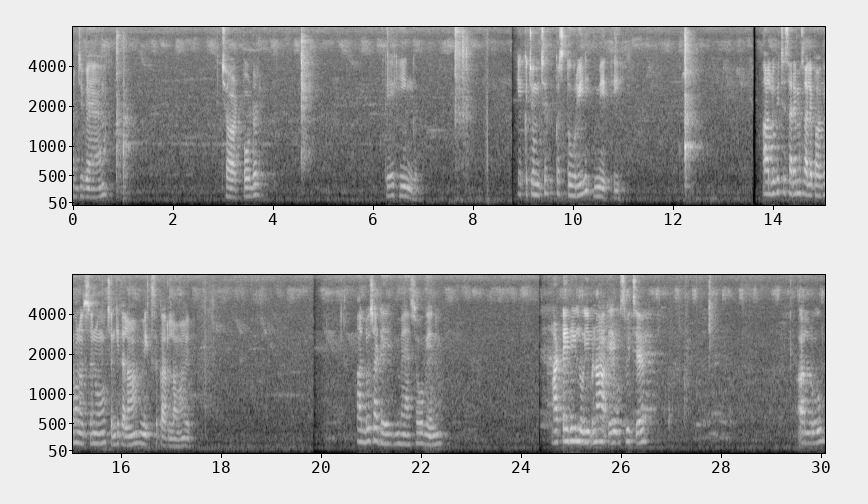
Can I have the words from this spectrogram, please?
ਅਜਵੈਨ ਚਾਟ ਪਾਊਡਰ ਤੇ ਹਿੰਗ ਇੱਕ ਚਮਚ ਕਸਤੂਰੀ ਮੇਥੀ ਆਲੂ ਵਿੱਚ ਸਾਰੇ ਮਸਾਲੇ ਪਾ ਕੇ ਹੁਣ ਉਸ ਨੂੰ ਚੰਗੀ ਤਰ੍ਹਾਂ ਮਿਕਸ ਕਰ ਲਵਾਂਗੇ ਆਲੂ ਸਾਡੇ ਮੈਸ਼ ਹੋ ਗਏ ਨੇ। ਆਟੇ ਦੀ ਲੋਈ ਬਣਾ ਕੇ ਉਸ ਵਿੱਚ ਆਲੂ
